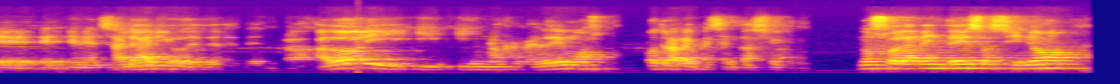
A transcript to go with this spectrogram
en el salario del, trabajador y, nos perdemos otra representación. No solamente eso, sino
